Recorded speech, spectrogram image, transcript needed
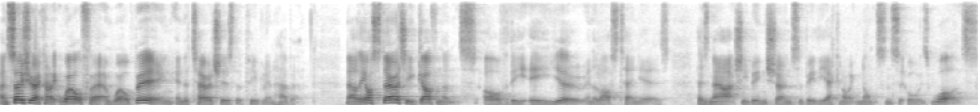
And socioeconomic welfare and well being in the territories that people inhabit. Now, the austerity governance of the EU in the last 10 years has now actually been shown to be the economic nonsense it always was.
